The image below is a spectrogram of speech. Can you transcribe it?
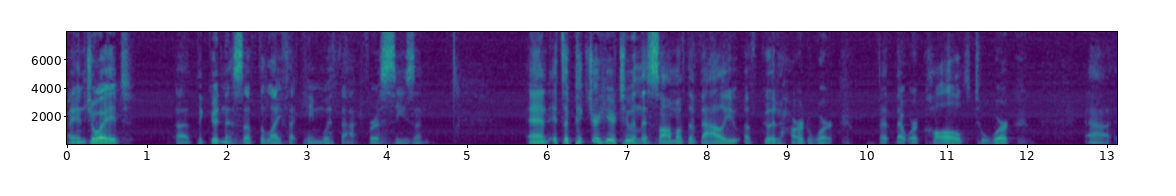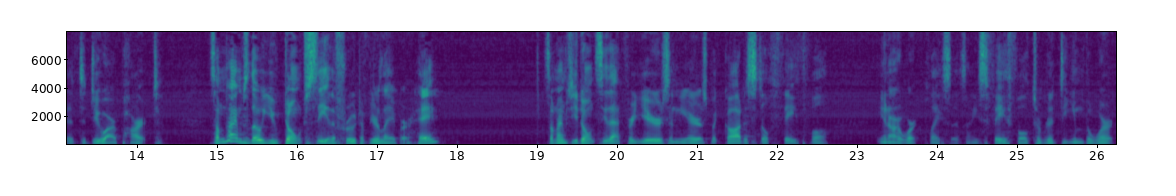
I enjoyed uh, the goodness of the life that came with that for a season. And it's a picture here, too, in this psalm of the value of good, hard work, that, that we're called to work, uh, to do our part. Sometimes, though, you don't see the fruit of your labor, hey? Sometimes you don't see that for years and years, but God is still faithful in our workplaces, and He's faithful to redeem the work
